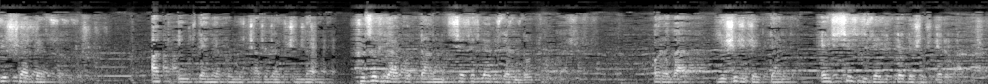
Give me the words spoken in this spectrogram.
bir şerbet sunulur. Ak inciden yapılmış çadırlar içinde kızıl yakuttan sedirler üzerinde otururlar. Orada yeşil ipekten eşsiz güzellikte döşekleri vardır.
